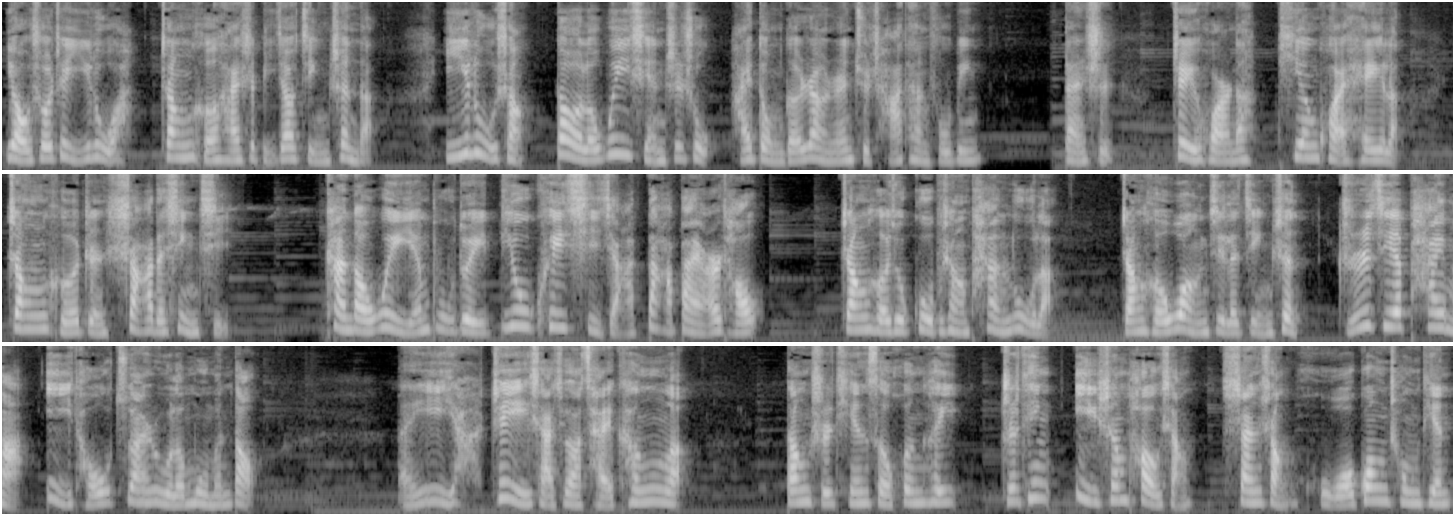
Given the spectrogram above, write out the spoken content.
要说这一路啊，张合还是比较谨慎的，一路上到了危险之处还懂得让人去查探伏兵。但是这会儿呢，天快黑了，张合正杀得兴起，看到魏延部队丢盔弃甲，大败而逃，张合就顾不上探路了。张合忘记了谨慎，直接拍马一头钻入了木门道。哎呀，这一下就要踩坑了！当时天色昏黑，只听一声炮响，山上火光冲天，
